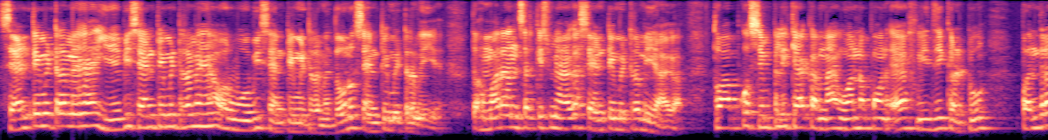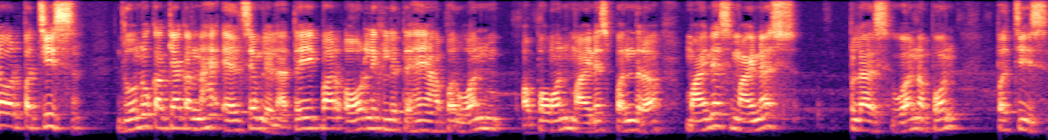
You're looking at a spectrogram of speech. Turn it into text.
सेंटीमीटर में है, ये भी सेंटीमीटर में है और वो भी सेंटीमीटर में, दोनों सेंटीमीटर में ही है। तो हमारा आंसर किसमें आएगा? सेंटीमीटर में ही आएगा। तो आपको सिंपली क्या करना है? One upon F equal to पंद्रह और पच्चीस, दोनों का क्या करना है? एल्शियम लेना है। तो एक बार और लिख लेते हैं यहाँ पर, वन अपॉन माइनस पंद्रह, minus minus plus one upon पच्चीस।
